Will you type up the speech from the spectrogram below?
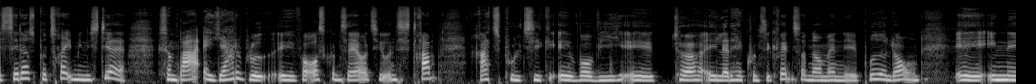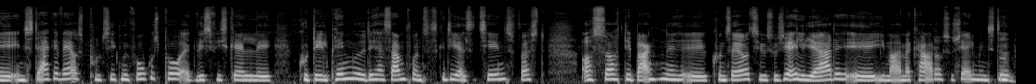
sætte os på tre ministerier, som bare er hjerteblod for os konservative. En frem, retspolitik, øh, hvor vi øh, tør øh, lade det have konsekvenser, når man øh, bryder loven, øh, en, øh, en stærk erhvervspolitik med fokus på, at hvis vi skal øh, kunne dele penge ud i det her samfund, så skal de altså tjenes først, og så det bankende øh, konservative sociale hjerte øh, i Maja Mercado, Socialministeriet. Mm.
